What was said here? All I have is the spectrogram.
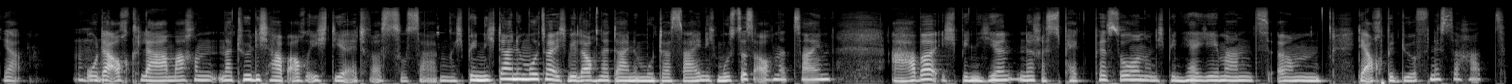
ja. Mhm. Oder auch klar machen, natürlich habe auch ich dir etwas zu sagen. Ich bin nicht deine Mutter, ich will auch nicht deine Mutter sein, ich muss das auch nicht sein. Aber ich bin hier eine Respektperson und ich bin hier jemand, ähm, der auch Bedürfnisse hat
